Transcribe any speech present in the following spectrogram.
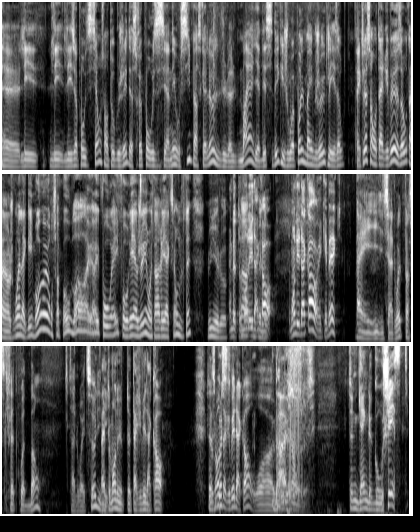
euh, les, les, les oppositions sont obligées de se repositionner aussi parce que là, le, le maire, il a décidé qu'il jouait pas le même jeu que les autres. Fait que là, ils sont arrivés, eux autres, en jouant la game. Ouais, on s'oppose, il faut, hey, faut réagir, on est en réaction tout le temps. Lui, il est là. Ah, là, tout le monde Ah, est ben d'accord. Tout le monde est d'accord à Québec. Ben, ça doit être parce qu'il fait de quoi de bon. Ça doit être ça, l'idée. Ben, tout le monde est arrivé d'accord. Je Tout le sais monde pas est arrivé d'accord. Ouais, Ben, oui. C'est une gang de gauchistes.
